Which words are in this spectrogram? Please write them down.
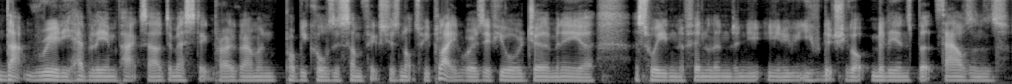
that really heavily impacts our domestic program and probably causes some fixtures not to be played. Whereas if you're a Germany, a, a Sweden, a Finland, and you, you you've literally got millions but thousands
